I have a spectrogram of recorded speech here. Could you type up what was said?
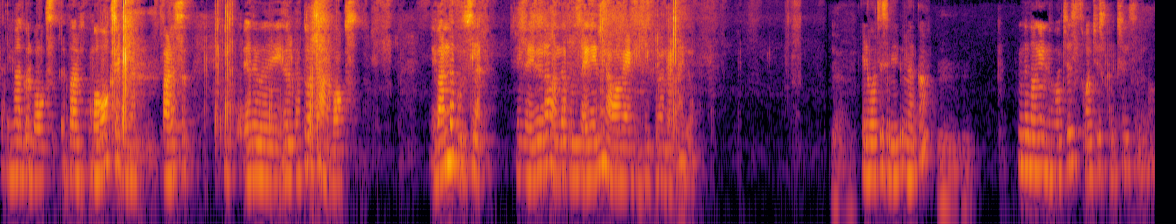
பார்த்தீங்கன்னா அதுக்கு ஒரு பாக்ஸ் பாக்ஸ் பாருங்க? பழசு. இது இது ஒரு பத்து வருஷம் ஆன பாக்ஸ் வந்த புதுசில். இந்த இதெல்லாம் வந்த புதுசில். இது நான் வாங்க எனக்கு கிஃப்ட் வாங்குறது தான் இதுவும் என்னோட வாட்சஸ் எப்படி இருக்குன்னு இருக்கா இங்கே தாங்க என்னோட வாட்சஸ் வாட்சஸ் கலெக்ஷன்ஸ் சொல்லலாம்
